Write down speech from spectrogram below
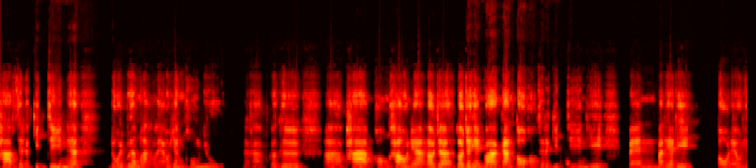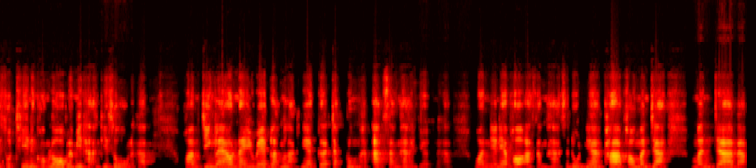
ภาพเศรษฐกิจจีนเนี่ยโดยเบื้องหลังแล้วยังคงอยู่นะครับก็คืออภาพของเขาเนี่ยเราจะเราจะเห็นว่าการโตของเศรษฐกิจจีนที่เป็นประเทศที่โตเร็วที่สุดที่หนึ่งของโลกและมีฐานที่สูงนะครับ ความจริงแล้วในเวฟหลังๆเนี่ยเกิดจากกลุ่มอสังหาเยอะนะครับ วันนี้เนี่ยพออสังหาสะดุดเนี่ยภาพเขามันจะมันจะแบบ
